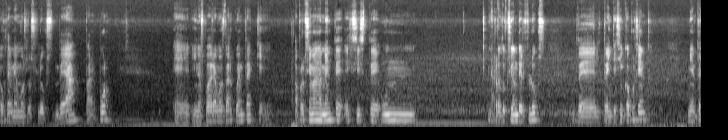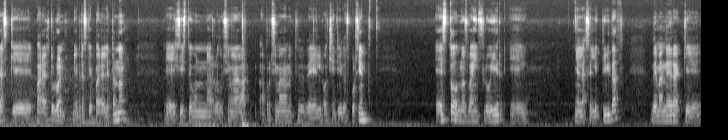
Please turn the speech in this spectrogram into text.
obtenemos los flux de A para el puro. Eh, y nos podremos dar cuenta que aproximadamente existe un, una reducción del flux del 35%, mientras que para el tolueno, mientras que para el etanol eh, existe una reducción aproximadamente del 82%. Esto nos va a influir eh, en la selectividad, de manera que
